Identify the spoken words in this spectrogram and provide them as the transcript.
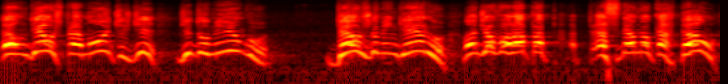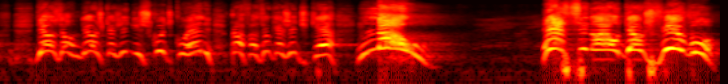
é um Deus para muitos de, de domingo. Deus domingueiro, onde eu vou lá para assinar o meu cartão. Deus é um Deus que a gente discute com Ele para fazer o que a gente quer. Não! Esse não é o Deus vivo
